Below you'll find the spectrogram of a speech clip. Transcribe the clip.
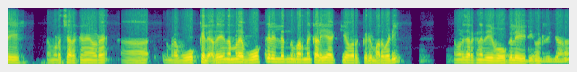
ദേ നമ്മുടെ ചെറുക്കനെ അവിടെ നമ്മുടെ വോക്കൽ അതായത് നമ്മളെ വോക്കൽ ഇല്ലെന്ന് പറഞ്ഞ് കളിയാക്കിയവർക്കൊരു മറുപടി. നമ്മുടെ ചെറുക്കനെ ദൈവം വോക്കൽ എഴുതിക്കൊണ്ടിരിക്കുകയാണ്.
